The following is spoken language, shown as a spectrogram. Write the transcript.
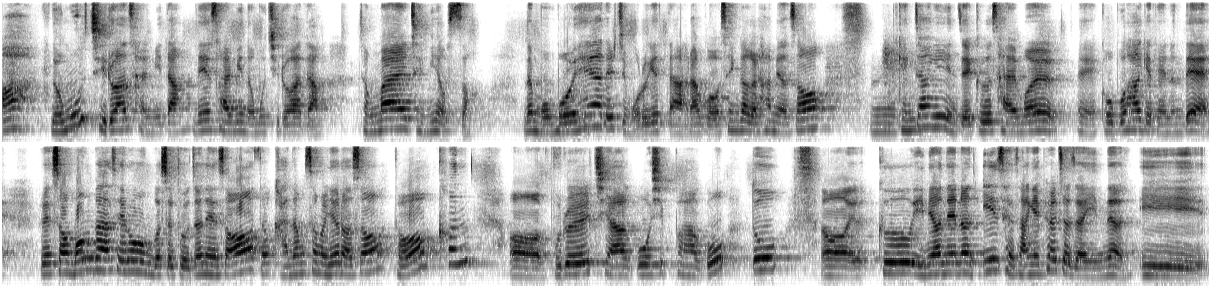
아 너무 지루한 삶이다. 내 삶이 너무 지루하다. 정말 재미없어. 난뭐 뭘 해야 될지 모르겠다 라고 생각을 하면서 음, 굉장히 이제 그 삶을 네, 거부하게 되는데 그래서 뭔가 새로운 것을 도전해서 더 가능성을 열어서 더큰 어, 부를 취하고 싶어 하고 또그 어, 이면에는 이 세상에 펼쳐져 있는 이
